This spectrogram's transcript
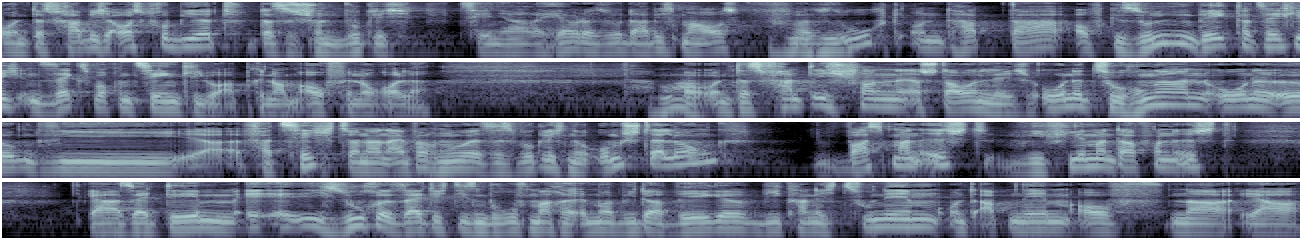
Und das habe ich ausprobiert. Das ist schon wirklich zehn Jahre her oder so. Da habe ich es mal aus mhm. versucht und habe da auf gesundem Weg tatsächlich in sechs Wochen zehn Kilo abgenommen, auch für eine Rolle. Wow. Und das fand ich schon erstaunlich. Ohne zu hungern, ohne irgendwie ja, Verzicht, sondern einfach nur, es ist wirklich eine Umstellung, was man isst, wie viel man davon isst. Ja, seitdem, äh, ich suche, seit ich diesen Beruf mache, immer wieder Wege, wie kann ich zunehmen und abnehmen auf einer, ja,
